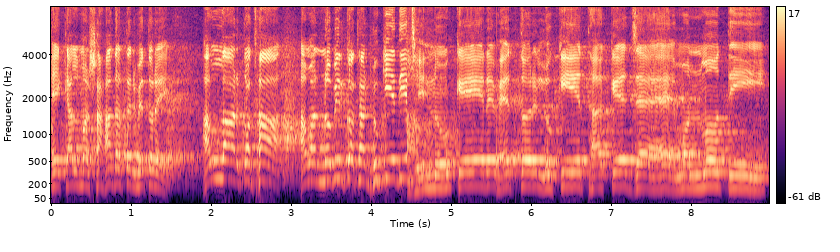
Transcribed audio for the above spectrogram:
এই কালমা শাহাদাতের ভেতরে আল্লাহর কথা, আমার নবীর কথা ঢুকিয়ে দিয়ে, ঝিনুকের ভেতর লুকিয়ে থাকে যেমন মতি।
